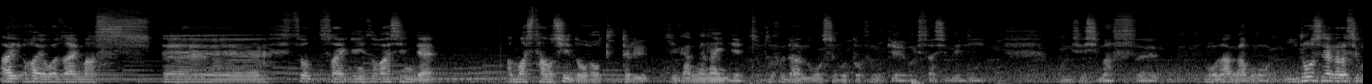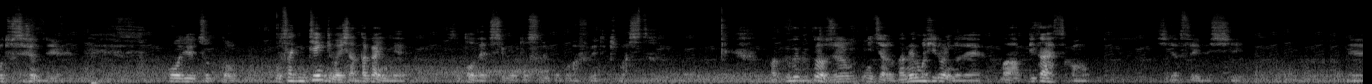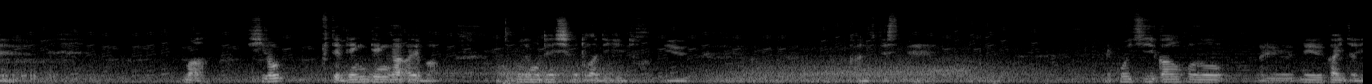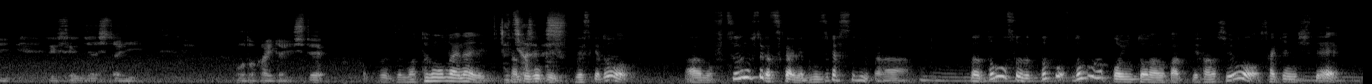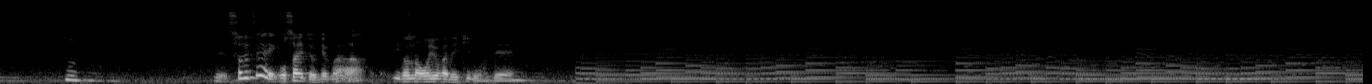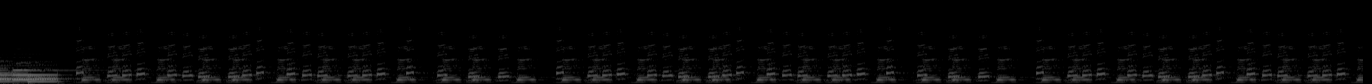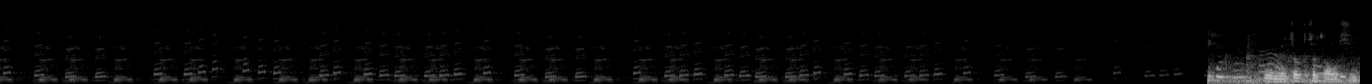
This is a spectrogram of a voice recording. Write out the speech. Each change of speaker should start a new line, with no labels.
はい、おはようございます。えー、ちょっと最近忙しいんで、あんまし楽しい動画を撮ってる時間がないんで、ちょっと普段のお仕事風景を久しぶりにお見せします。もうなんかもう移動しながら仕事してるんで、こういうちょっと、もう最近天気もいいし暖かいんで、外で仕事することが増えてきました。MacBook Pro 16インチある画面も広いので、まあ、アプリ開発とかもしやすいですし、えー、まあ、広くて電源があれば、どこでも電子仕事ができるという感じですね。でこう1時間ほど、えーメール書いたり、メッセンジャーしたり、コード書いたりして、
全く問題ないちゃんと動くんですけどあの普通の人が使うには難しすぎるからだからどうするどこどこがポイントなのかっていう話を先にして
うん
それさえ押さえておけばいろんな応用ができるので、めちゃくちゃ楽しい。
